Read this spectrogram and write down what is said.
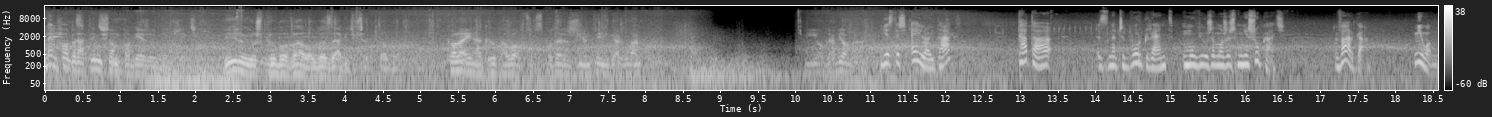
Mym pobratymcom powierzyłbym życie. Ilu już próbowało go zabić przed tobą? Kolejna grupa łowców z poderżniętymi gardłami. I ograbiona. Jesteś Aloy, tak? Tata, znaczy Burgrend, mówił, że możesz mnie szukać. Warga. Miło mi.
